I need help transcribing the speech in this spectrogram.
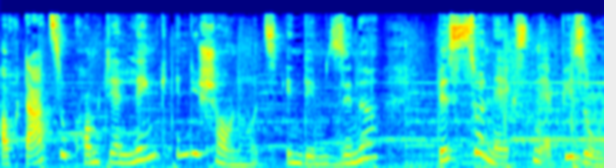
Auch dazu kommt der Link in die Show Notes. In dem Sinne, bis zur nächsten Episode.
